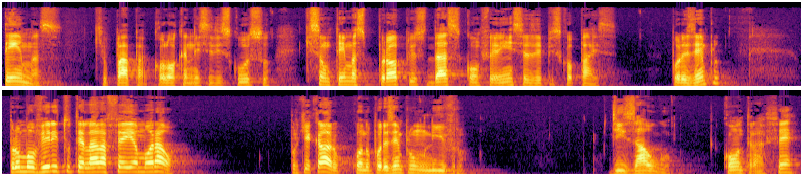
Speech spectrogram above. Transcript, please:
temas que o Papa coloca nesse discurso, que são temas próprios das conferências episcopais. Por exemplo, promover e tutelar a fé e a moral. Porque, claro, quando, por exemplo, um livro diz algo contra a fé,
